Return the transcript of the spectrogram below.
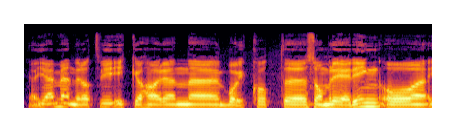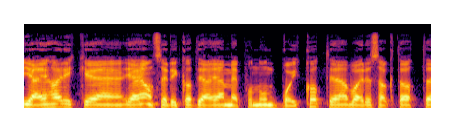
Jeg mener at vi ikke har en eh, boikott eh, som regjering. Og jeg, ikke, jeg, anser ikke at jeg er med på noen boikott. Jeg har bare sagt at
